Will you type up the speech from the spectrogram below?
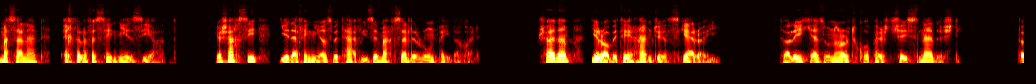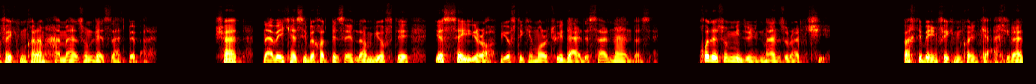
مثلا اختلاف سنی زیاد یا شخصی یه دفعه نیاز به تعویز مفصل رون پیدا کنه. شایدم یه رابطه همجنسگرایی. تا یکی از اونا رو تو کوپرچیس نداشتی و فکر می‌کنم همه از اون لذت ببرن. شاید نوه کسی بخواد به زندان بیفته یا سیلی راه بیفته که ما رو توی دردسر نندازه. خودتون می‌دونید منظورم چیه. وقتی به این فکر می‌کنید که اخیرا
